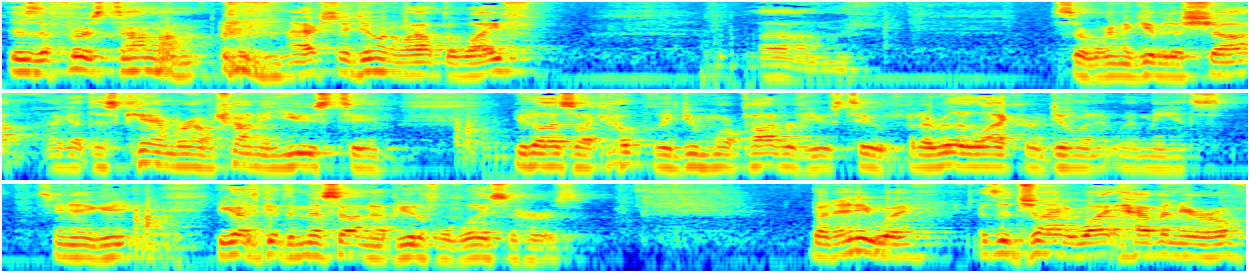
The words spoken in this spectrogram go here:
this is the first time I'm actually doing it without the wife. Um, so we're going to give it a shot. I got this camera I'm trying to use to utilize I can hopefully do more pod reviews too. But I really like her doing it with me. It's so, you know you, you guys get to miss out on that beautiful voice of hers. But anyway, it's a giant white habanero.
